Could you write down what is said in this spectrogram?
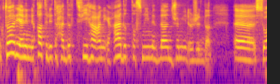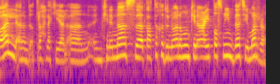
دكتور يعني النقاط اللي تحدثت فيها عن إعادة تصميم الذات جميلة جدا. السؤال اللي أنا بدي أطرح لك إياه الآن. يمكن الناس تعتقد أنه أنا ممكن أعيد تصميم ذاتي مرة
